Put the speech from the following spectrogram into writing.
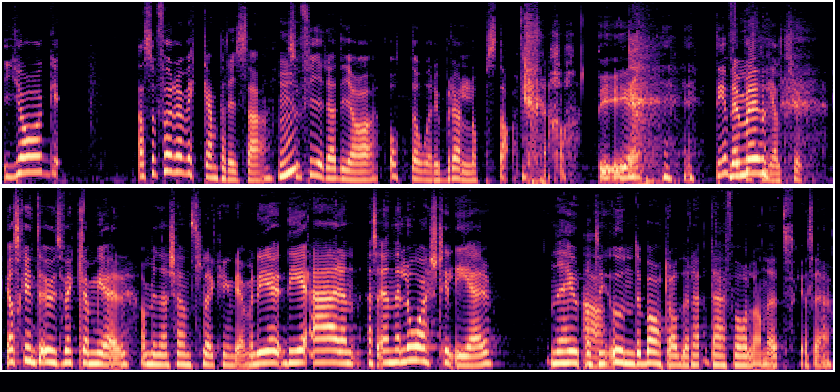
Jag... Alltså förra veckan, Parisa, Mm. så firade jag åtta år i bröllopsdag. Ja, det är... Det är Nej, faktiskt men- helt sjukt. Jag ska inte utveckla mer av mina känslor kring det. Men det, det är en, alltså en eloge till er. Ni har gjort Ja. något underbart av det här, det här förhållandet, ska jag säga.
